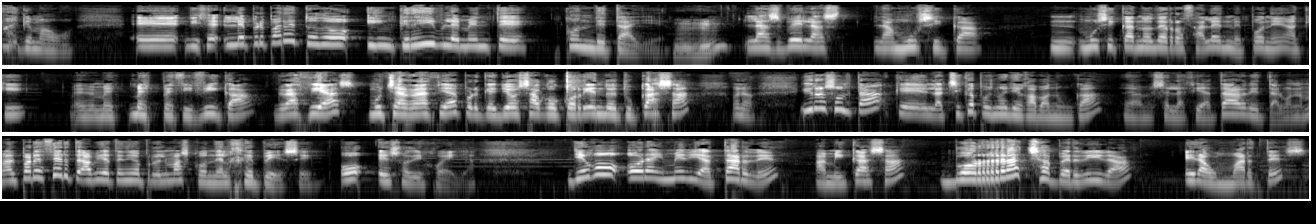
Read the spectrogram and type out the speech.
Ay, qué mago. Eh, dice, le preparé todo increíblemente con detalle. Las velas, la música, mm, música no de Rosalén me pone aquí, eh, me, me especifica, gracias, muchas gracias, porque yo salgo corriendo de tu casa. Bueno, y resulta que la chica pues no llegaba nunca, se le hacía tarde y tal. Bueno, al parecer había tenido problemas con el GPS, o eso dijo ella. Llegó hora y media tarde a mi casa, borracha perdida, era un martes,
